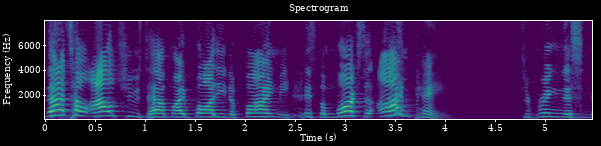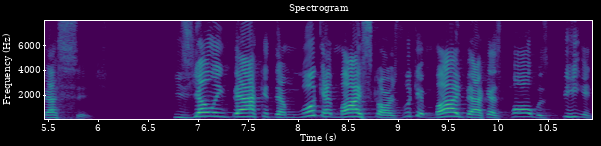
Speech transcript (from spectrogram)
That's how I'll choose to have my body define me. It's the marks that I'm paying to bring this message. He's yelling back at them, Look at my scars, look at my back, as Paul was beaten,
